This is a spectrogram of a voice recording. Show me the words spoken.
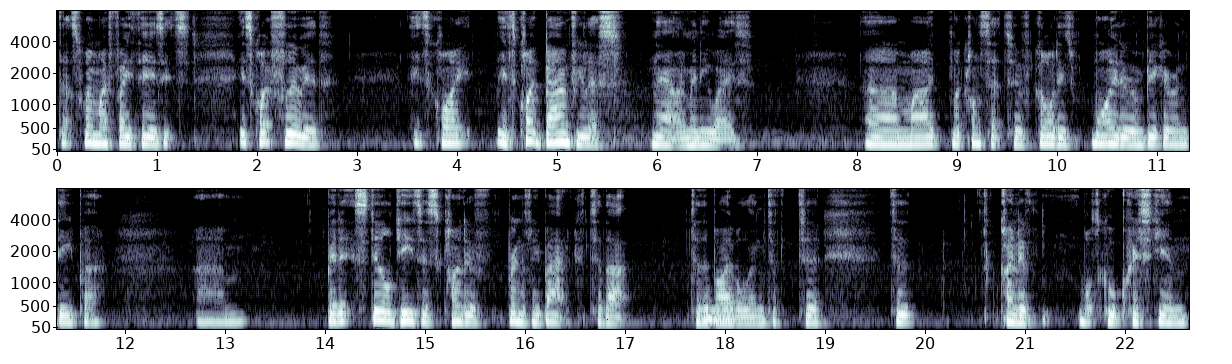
That's where my faith is. It's it's quite fluid. It's quite it's quite boundaryless now in many ways. Um, my my concept of God is wider and bigger and deeper. Um, but it still Jesus kind of brings me back to that, to the mm-hmm. Bible and to to to kind of what's called Christian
